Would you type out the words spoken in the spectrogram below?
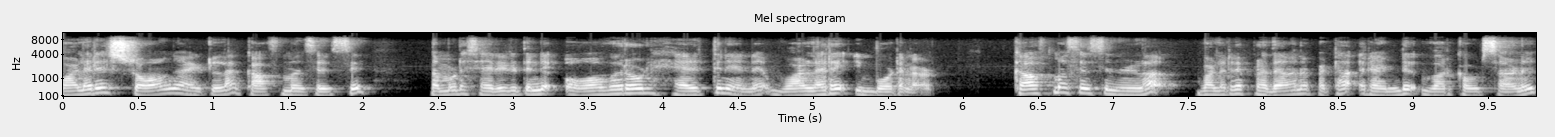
വളരെ സ്ട്രോങ് ആയിട്ടുള്ള കാഫ് മസിൽസ് നമ്മുടെ ശരീരത്തിന്റെ ഓവറോൾ ഹെൽത്തിന് തന്നെ വളരെ ഇമ്പോർട്ടന്റ് ആണ്. കാഫ് മസിൽസിനുള്ള വളരെ പ്രധാനപ്പെട്ട രണ്ട് വർക്കൗട്ട്സ് ആണ്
